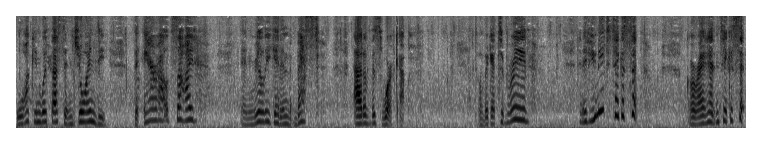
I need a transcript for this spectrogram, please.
walking with us, enjoying the, the air outside and really getting the best out of this workout. Don't forget to breathe. And if you need to take a sip, go right ahead and take a sip.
